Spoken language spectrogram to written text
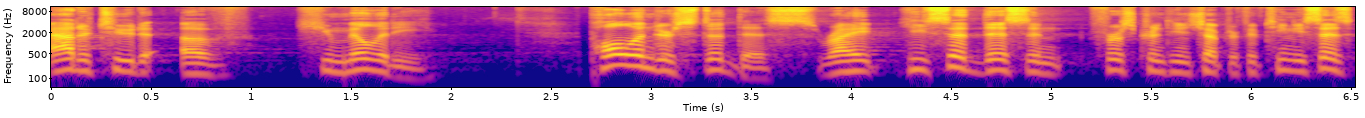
attitude of humility. Paul understood this, right? He said this in 1 Corinthians chapter 15. He says,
